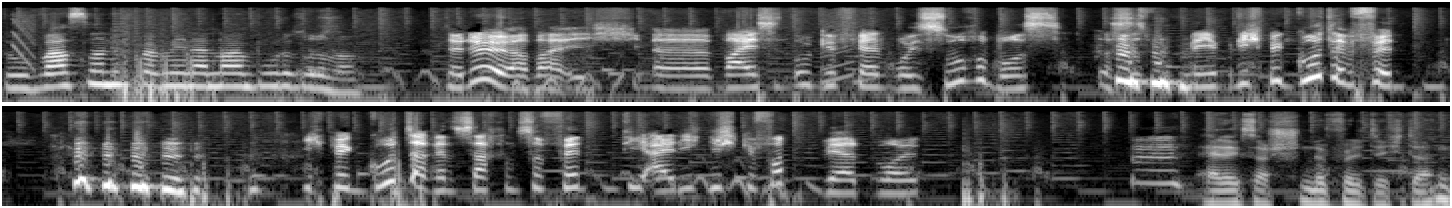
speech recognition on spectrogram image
Du warst noch nicht bei mir in der neuen Bude drin. Nö, nö, aber ich äh, weiß ungefähr, wo ich suchen muss. Das ist das Problem. Ich bin gut im Finden. Ich bin gut darin, Sachen zu finden, die eigentlich nicht gefunden werden wollen. Alex erschnüffelt dich dann.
